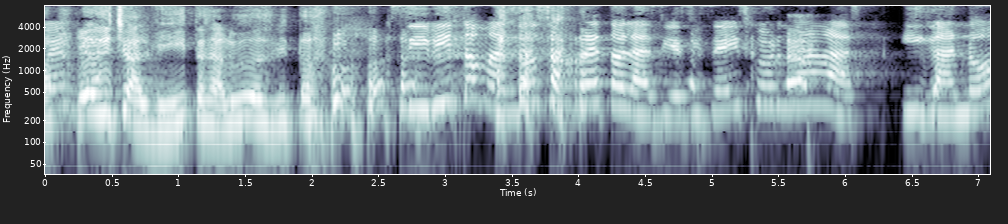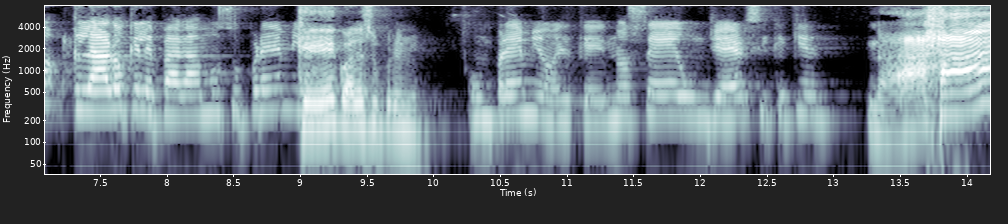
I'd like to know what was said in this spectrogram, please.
pueden hubieras dicho Albita, saludos, Vito. Si Vito mandó su reto las 16 jornadas y ganó, claro que le pagamos su premio. ¿Qué? ¿Cuál es su premio? Un premio, el que, no sé, un jersey, ¿qué quieren? No. ¡Ajá!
